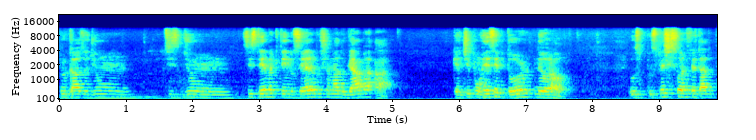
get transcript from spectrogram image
por causa de um, de um sistema que tem no cérebro chamado GABA-A, que é tipo um receptor neural. Os, os peixes foram afetados,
